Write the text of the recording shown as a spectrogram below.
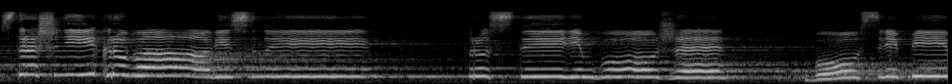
страшні кроваві сни, прости їм, Боже, бо сліпі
